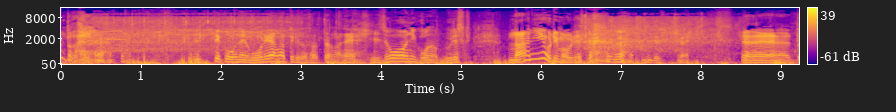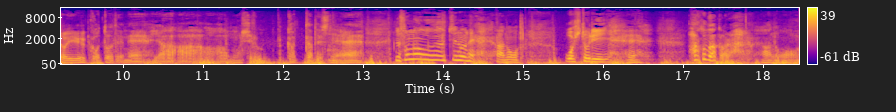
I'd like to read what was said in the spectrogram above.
ん!とか 言ってこうね、盛り上がってくださったのがね、非常にこう、嬉しく、何よりも嬉しかったんですね。えー、ということでね、いやー、面白かったですね。で、そのうちのね、あの、お一人、えー、白馬から、あの、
